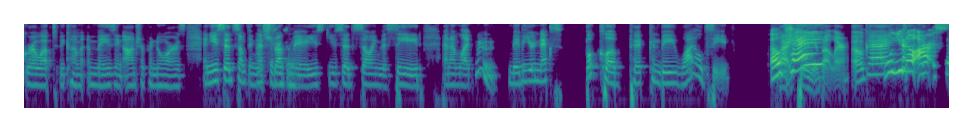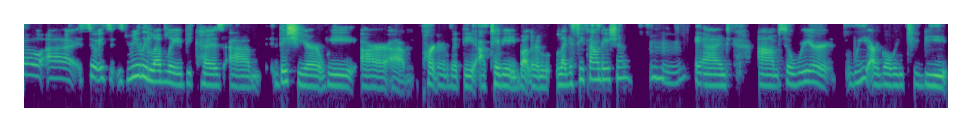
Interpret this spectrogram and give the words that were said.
grow up to become amazing entrepreneurs. And you said something that Absolutely. struck me. You you said sowing the seed, and I'm like, hmm, maybe your next book club pick can be Wild Seed. Okay, Butler. Okay. Well, you know, our so uh, so it's, it's really lovely because um, this year we are um, partnered with the Octavia E. Butler Legacy Foundation. Mm-hmm. And um, so we're we are going to be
